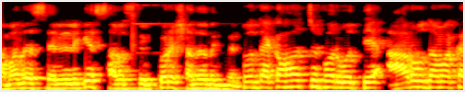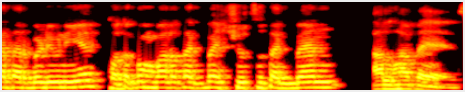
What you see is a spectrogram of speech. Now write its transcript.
আমাদের চ্যানেলকে সাবস্ক্রাইব করে সাথে থাকবেন। তো দেখা হচ্ছে পরবর্তী আরও দামাকাতার ভিডিও নিয়ে। ততক্ষণ ভালো থাকবেন, সুস্থ থাকবেন। আল্লাহ হাফেজ।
